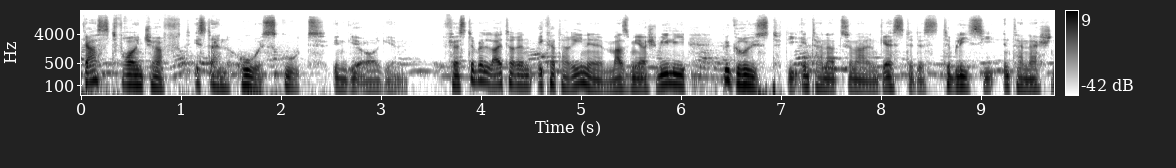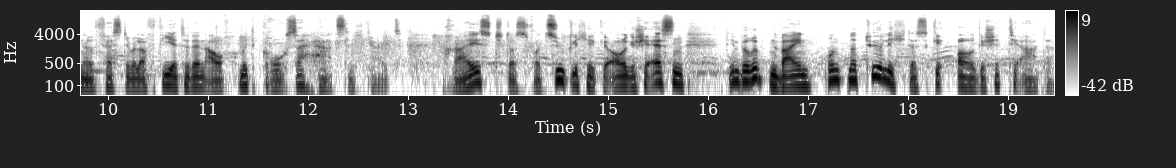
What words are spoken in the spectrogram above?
Gastfreundschaft ist ein hohes Gut in Georgien. Festivalleiterin Ekaterine Masmiashvili begrüßt die internationalen Gäste des Tbilisi International Festival of Theatre denn auch mit großer Herzlichkeit. Preist das vorzügliche georgische Essen, den berühmten Wein und natürlich das georgische Theater,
